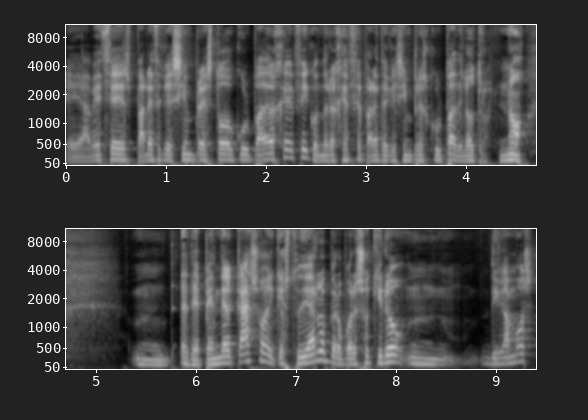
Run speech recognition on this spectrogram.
eh, a veces parece que siempre es todo culpa del jefe y cuando eres jefe parece que siempre es culpa del otro. No. Mm, depende del caso, hay que estudiarlo, pero por eso quiero, mm, digamos,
